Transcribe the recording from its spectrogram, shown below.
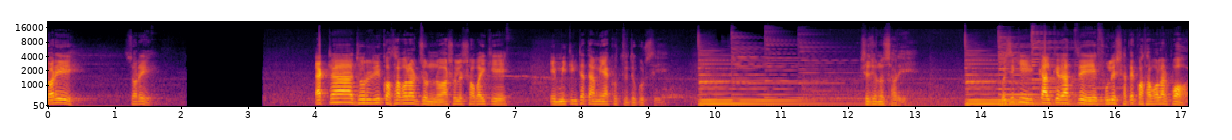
সরি সরি একটা জরুরি কথা বলার জন্য আসলে সবাইকে এই মিটিংটাতে আমি একত্রিত করছি। সেজন্য সরি বলছি কি, কালকে রাত্রে ফুলের সাথে কথা বলার পর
